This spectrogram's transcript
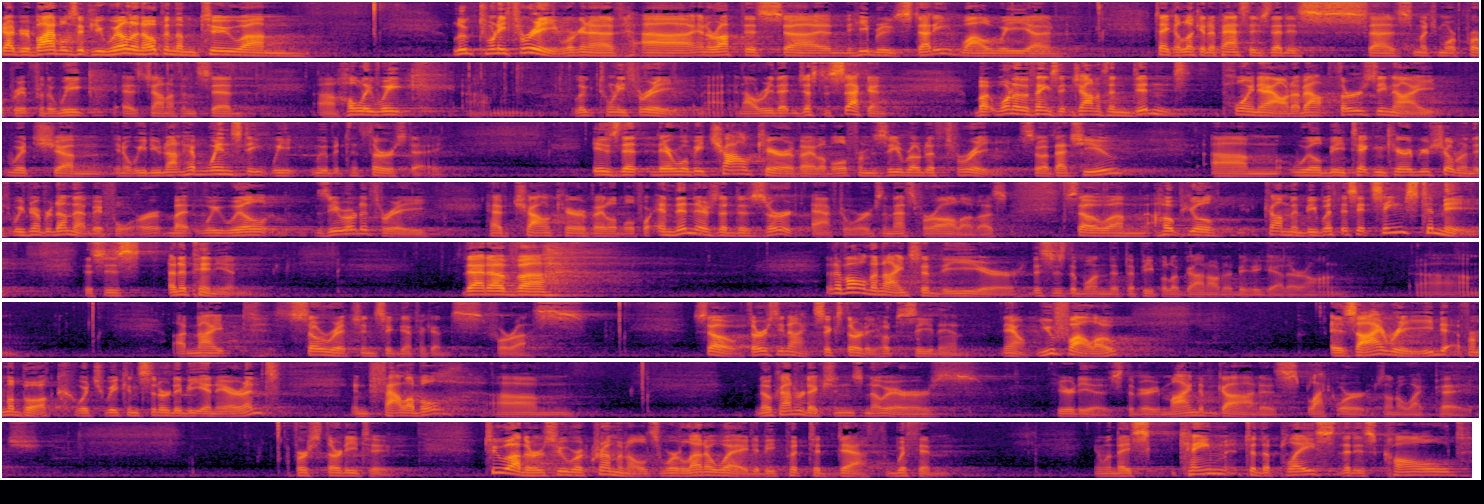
Grab your Bibles, if you will, and open them to um, Luke 23. We're going to uh, interrupt this uh, Hebrew study while we uh, take a look at a passage that is uh, so much more appropriate for the week, as Jonathan said, uh, Holy Week, um, Luke 23. And, I, and I'll read that in just a second. But one of the things that Jonathan didn't point out about Thursday night, which, um, you know, we do not have Wednesday, we move it to Thursday is that there will be childcare available from zero to three. So if that's you, um, we'll be taking care of your children. We've never done that before, but we will, zero to three, have childcare available for. And then there's a dessert afterwards, and that's for all of us. So um, I hope you'll come and be with us. It seems to me, this is an opinion, that of. Uh, that of all the nights of the year, this is the one that the people of God ought to be together on. Um, a night so rich in significance for us. So, Thursday night, 6:30, hope to see you then. Now, you follow as I read from a book which we consider to be inerrant, infallible, um, no contradictions, no errors. Here it is, the very mind of God is black words on a white page. Verse 32. Two others who were criminals were led away to be put to death with him. And when they came to the place that is called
